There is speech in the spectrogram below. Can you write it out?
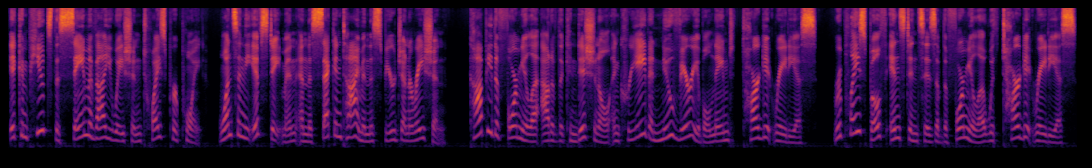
It computes the same evaluation twice per point, once in the if statement and the second time in the sphere generation. Copy the formula out of the conditional and create a new variable named target radius. Replace both instances of the formula with target radius.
